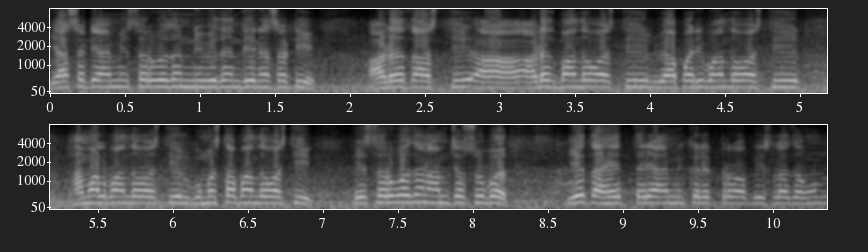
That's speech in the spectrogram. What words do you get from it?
यासाठी आम्ही सर्वजण निवेदन देण्यासाठी आडत असतील आडत बांधव असतील व्यापारी बांधव असतील हमाल बांधव असतील गुमस्ता बांधव असतील हे सर्वजण आमच्यासोबत येत आहेत तरी आम्ही कलेक्टर ऑफिसला जाऊन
